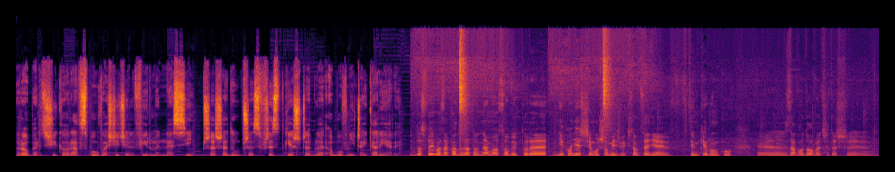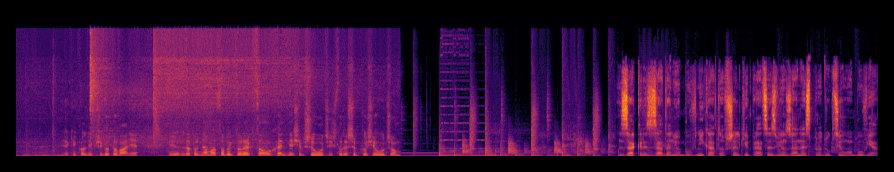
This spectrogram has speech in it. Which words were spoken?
Robert Sikora, współwłaściciel firmy Nessi, przeszedł przez wszystkie szczeble obuwniczej kariery. Do swojego zakładu zatrudniamy osoby, które niekoniecznie muszą mieć wykształcenie tym kierunku e, zawodowe, czy też e, jakiekolwiek przygotowanie. E, zatrudniamy osoby, które chcą chętnie się przyuczyć, które szybko się uczą. Zakres zadań obuwnika to wszelkie prace związane z produkcją obuwia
